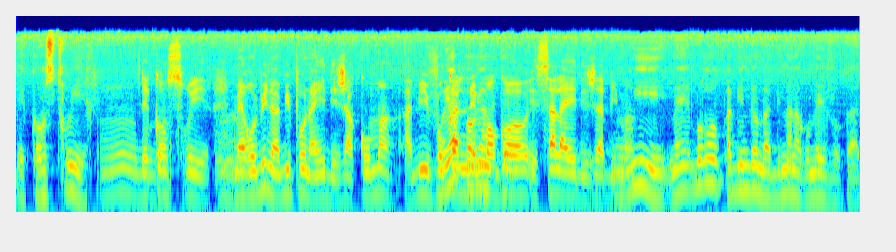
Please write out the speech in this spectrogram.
de construire. Mm, de construire. Mais Robin abi mpo na ye déjà comment? Abi vocal Oya nde problème moko esala ye déjà bima. Oui mais bongo babindo babima na combien de vocal.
